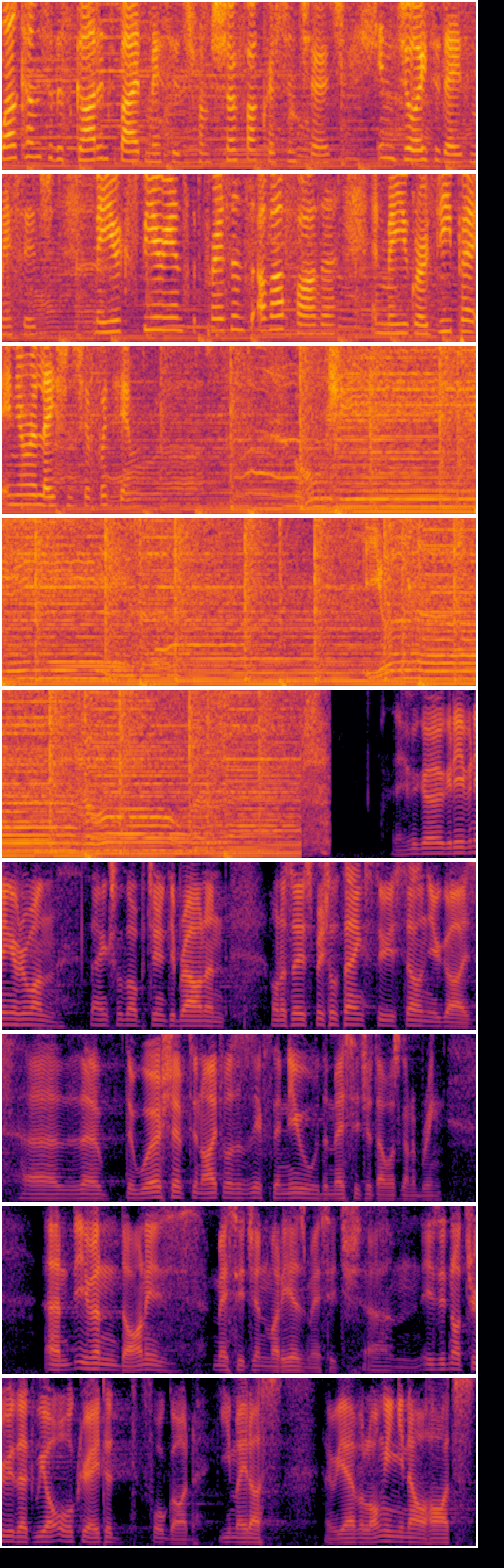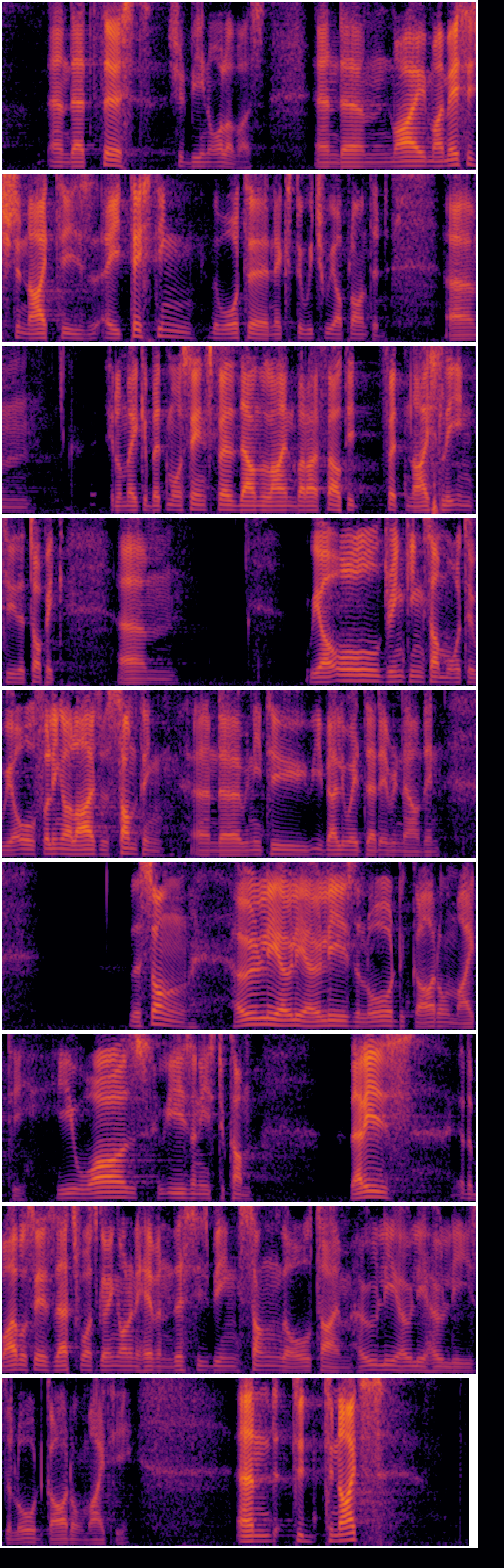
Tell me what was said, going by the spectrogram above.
Welcome to this God inspired message from Shofar Christian Church. Enjoy today's message. May you experience the presence of our Father and may you grow deeper in your relationship with Him. Oh Jesus, your love over There we go. Good evening, everyone. Thanks for the opportunity, Brown. And I want to say a special thanks to Estelle and you guys. Uh, the, the worship tonight was as if they knew the message that I was going to bring. And even Donnie's message and Maria's message. Um, is it not true that we are all created for God? He made us, and we have a longing in our hearts, and that thirst should be in all of us. And um, my, my message tonight is a testing the water next to which we are planted. Um, it'll make a bit more sense further down the line, but I felt it fit nicely into the topic. Um, we are all drinking some water. We are all filling our lives with something, and uh, we need to evaluate that every now and then. The song, Holy, Holy, Holy is the Lord God Almighty. He was, who is, and is to come. That is, the Bible says that's what's going on in heaven. This is being sung the whole time. Holy, holy, holy is the Lord God Almighty. And to, tonight's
